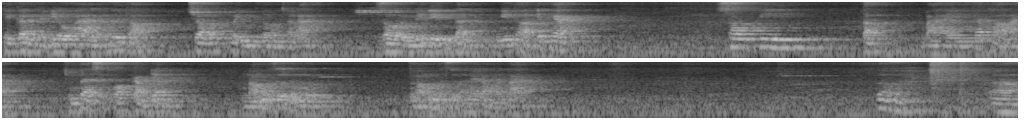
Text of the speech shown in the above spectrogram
thì cần phải điều hòa cái hơi thở cho nó bình thường trở lại rồi mới đến lần nín thở tiếp theo. Sau khi tập bài phép thở này chúng ta sẽ có cảm nhận nóng ở giữa lồng ngực nóng ở giữa hai lòng bàn tay. Rồi à,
